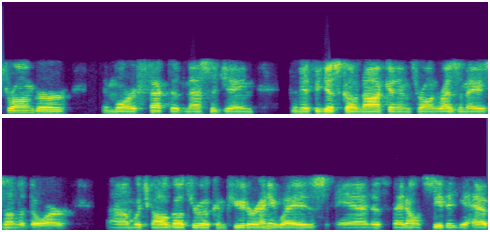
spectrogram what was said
stronger and more effective messaging than if you just go knocking and throwing resumes on the door, um, which all go through a computer anyways. And if they don't see that you have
